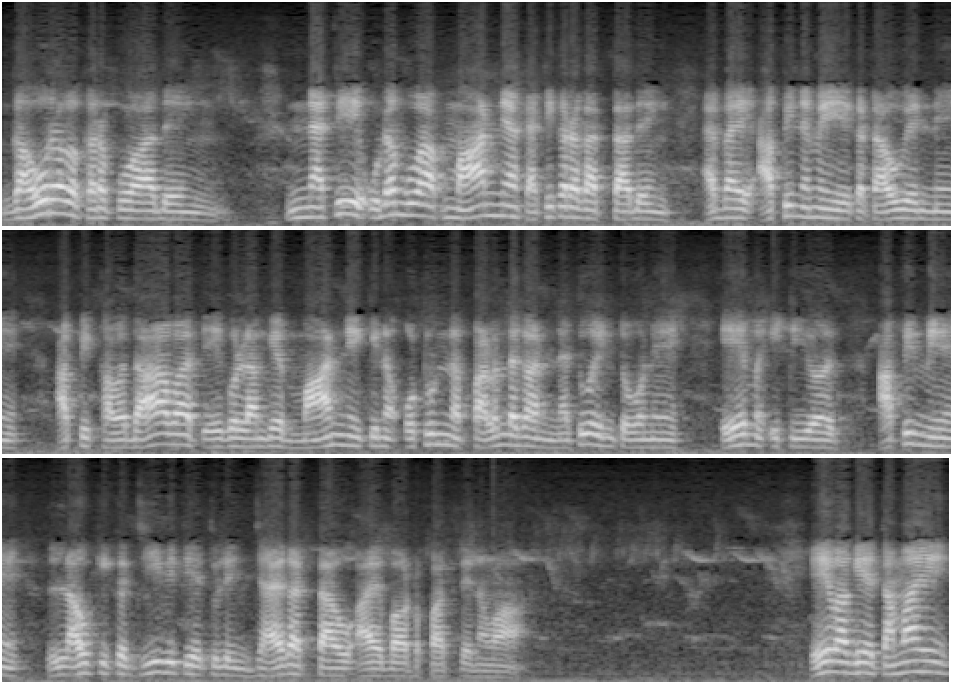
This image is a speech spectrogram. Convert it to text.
ගෞරව කරපුවාදෙන් නැති උඩඟුවක් මාන්නයක් ඇති කරගත්තාදෙන් හැබැයි අපි නෙමෙයි ඒකට අහුවෙන්නේ අපි කවදාවත් ඒගොල්ලන්ගේ මාන්නය කියන ඔටුන්න පළඳ ගන්න නැතුව ඉන්න ඕනේ. එහෙම ඉතියොත් අපි මේ ලෞකික ජීවිතය තුළින් ජයගත්තා වූ අය බවට පත් වෙනවා. ඒ වගේ තමයි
